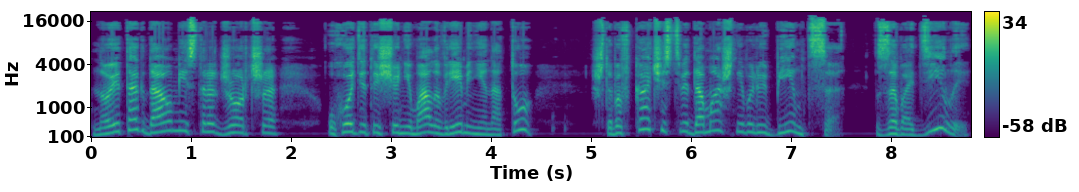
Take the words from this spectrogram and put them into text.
Но и тогда у мистера Джорджа уходит еще немало времени на то, чтобы в качестве домашнего любимца заводилы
